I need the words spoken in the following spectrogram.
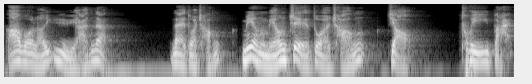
阿波罗预言的那座城。命名这座城叫推拜。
